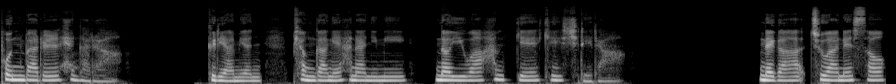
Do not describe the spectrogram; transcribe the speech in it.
본 바를 행하라. 그리하면 평강의 하나님이 너희와 함께 계시리라. 내가 주 안에서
